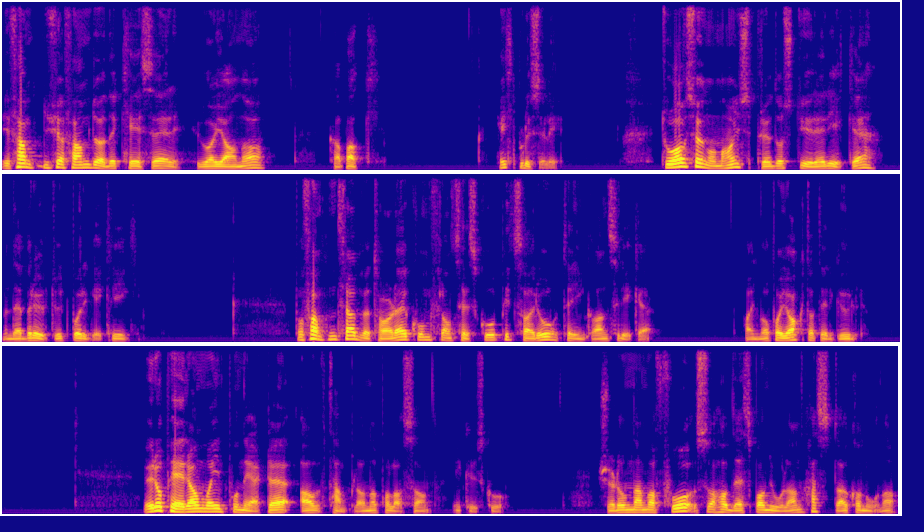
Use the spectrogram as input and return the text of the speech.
I 1525 døde keiser Huayana Kapak. Helt plutselig. To av sønnene hans prøvde å styre riket, men det brøt ut borgerkrig. På 1530-tallet kom Francesco Pizarro til inkaens rike. Han var på jakt etter gull. Europeerne var imponerte av templene og palassene i Cusco. Selv om de var få, så hadde spanjolene hester og kanoner.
